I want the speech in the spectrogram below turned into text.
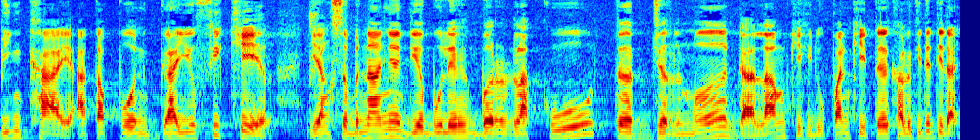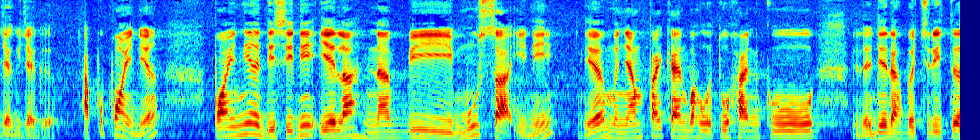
bingkai ataupun gaya fikir yang sebenarnya dia boleh berlaku terjelma dalam kehidupan kita kalau kita tidak jaga-jaga. Apa poinnya? Poinnya di sini ialah Nabi Musa ini ya menyampaikan bahawa Tuhanku dia dah bercerita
